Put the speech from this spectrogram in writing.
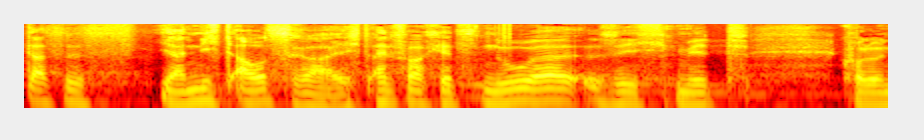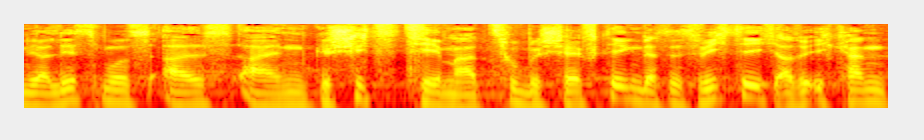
dass es ja nicht ausreicht, einfach jetzt nur sich mit Kolonialismus als ein Geschichtsthema zu beschäftigen. Das ist wichtig. Also ich kann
